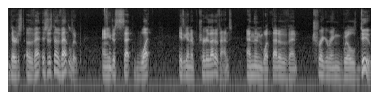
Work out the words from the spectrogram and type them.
they're just event. It's just an event loop, and you just set what is going to trigger that event, and then what that event triggering will do.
